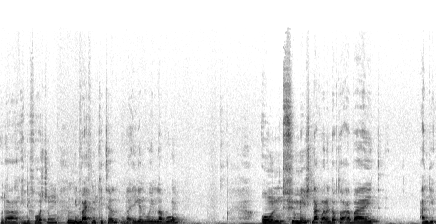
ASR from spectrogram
oder in die Forschung mit weißem Kittel oder irgendwo im Labor. Und für mich nach meiner Doktorarbeit an die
